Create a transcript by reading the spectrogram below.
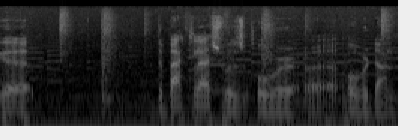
uh, the backlash was over uh, overdone.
